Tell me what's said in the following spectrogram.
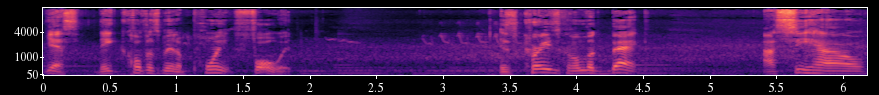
Yes, they call this man a point forward. It's crazy when I look back. I see how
